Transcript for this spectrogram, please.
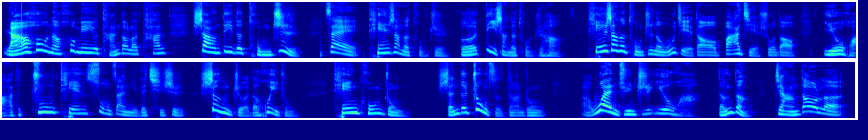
然后呢，后面又谈到了他上帝的统治，在天上的统治和地上的统治哈。天上的统治呢，五姐到八姐说到耶和华的诸天颂赞你的骑士，圣者的会中，天空中神的众子当中啊，万军之耶和华等等，讲到了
